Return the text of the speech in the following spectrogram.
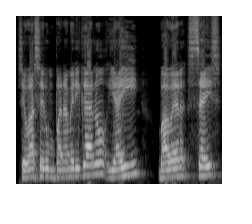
se va a hacer un Panamericano y ahí va a haber seis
